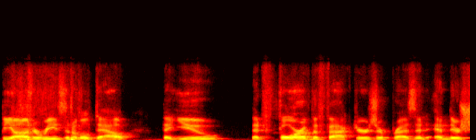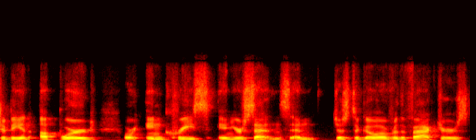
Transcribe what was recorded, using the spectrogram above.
beyond a reasonable doubt that you that four of the factors are present and there should be an upward or increase in your sentence. And just to go over the factors,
